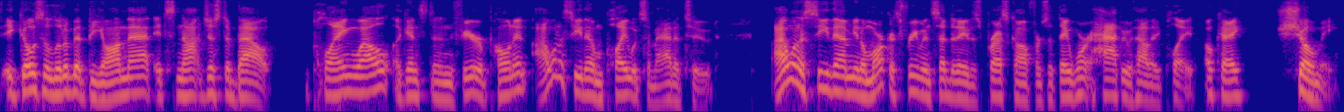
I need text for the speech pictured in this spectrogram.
It goes a little bit beyond that. It's not just about playing well against an inferior opponent. I want to see them play with some attitude. I want to see them, you know, Marcus Freeman said today at his press conference that they weren't happy with how they played. Okay, show me.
